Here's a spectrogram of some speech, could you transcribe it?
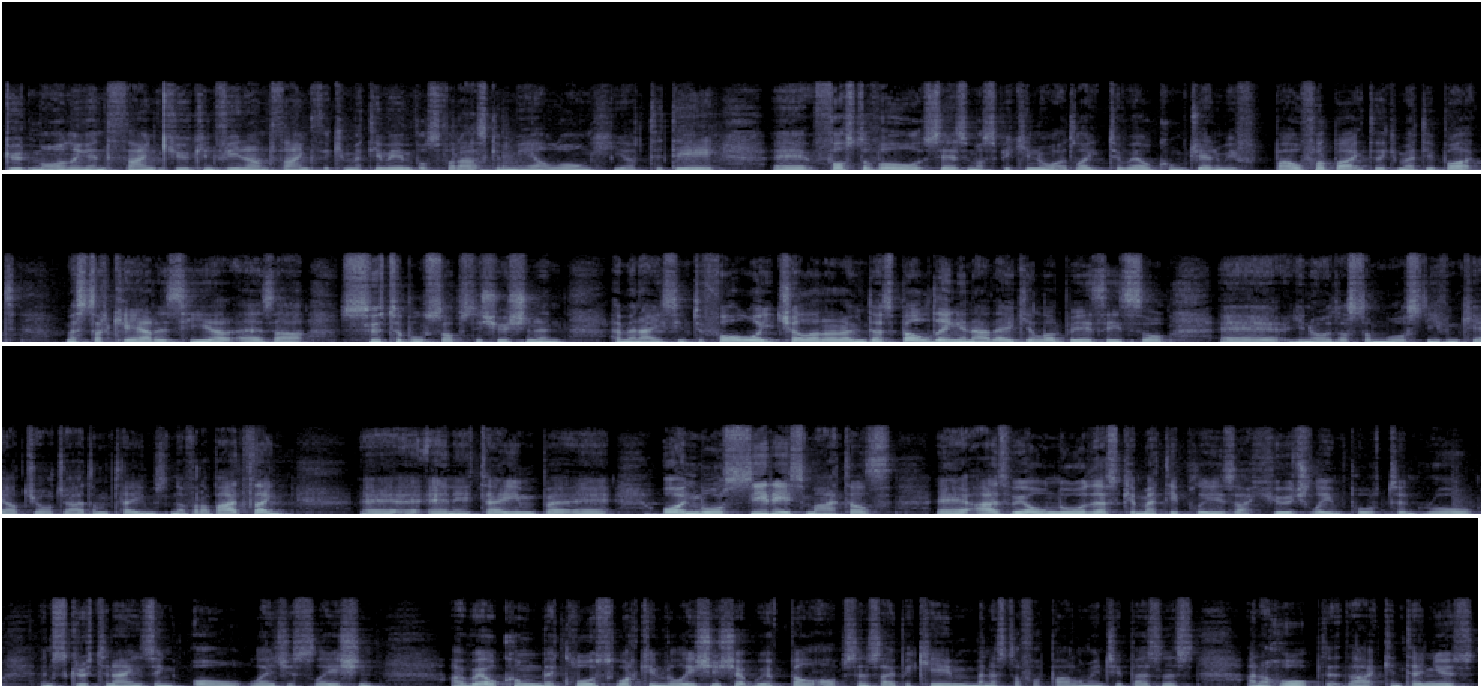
Good morning and thank you, Convener, and thank the committee members for asking me along here today. Uh, first of all, it says in my speaking note, I'd like to welcome Jeremy Balfour back to the committee, but Mr Kerr is here as a suitable substitution and him and I seem to follow each other around this building on a regular basis. So, uh, you know, there's some more Stephen Kerr, George Adam times, never a bad thing uh, any time. But uh, on more serious matters, uh, as we all know, this committee plays a hugely important role in scrutinising all legislation. I welcome the close working relationship we have built up since I became Minister for Parliamentary Business, and I hope that that continues.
